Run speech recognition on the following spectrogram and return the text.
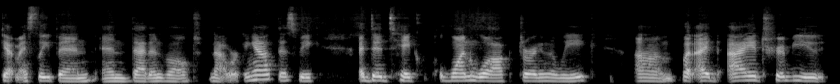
get my sleep in, and that involved not working out this week. I did take one walk during the week, um, but I I attribute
